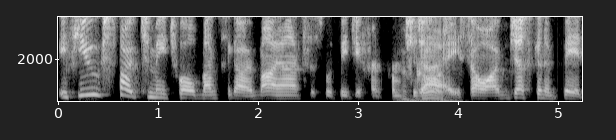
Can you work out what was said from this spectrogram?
If you spoke to me 12 months ago, my answers would be different from of today. Course. So I'm just going to bet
